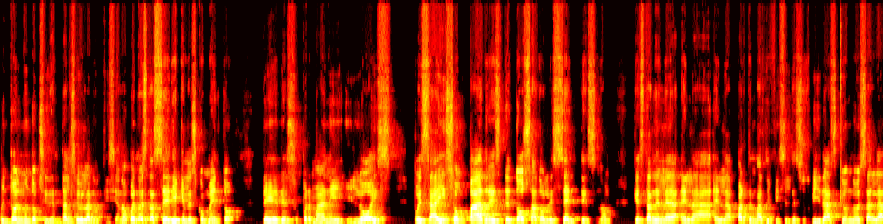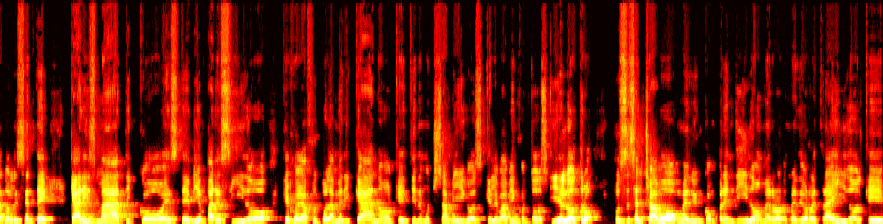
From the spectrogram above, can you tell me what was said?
en todo el mundo occidental se ve la noticia, ¿no? Bueno, esta serie que les comento de, de Superman y, y Lois, pues ahí son padres de dos adolescentes, ¿no? que están en la, en, la, en la, parte más difícil de sus vidas, que uno es el adolescente carismático, este, bien parecido, que juega fútbol americano, que tiene muchos amigos, que le va bien con todos, y el otro, pues es el chavo medio incomprendido, medio retraído, el que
